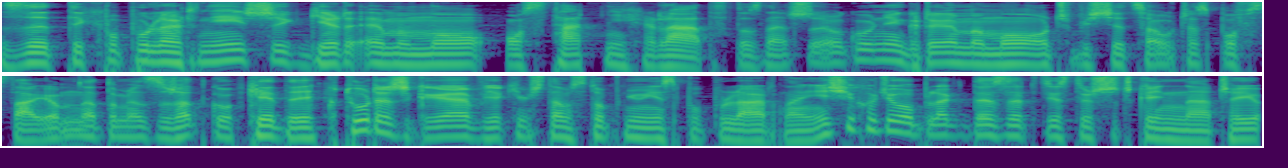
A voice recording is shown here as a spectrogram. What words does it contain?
z tych popularniejszych gier MMO ostatnich lat, to znaczy ogólnie gry MMO oczywiście cały czas powstają, natomiast rzadko kiedy któraś gra w jakimś tam stopniu jest popularna. Jeśli chodzi o Black Desert jest troszeczkę inaczej,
